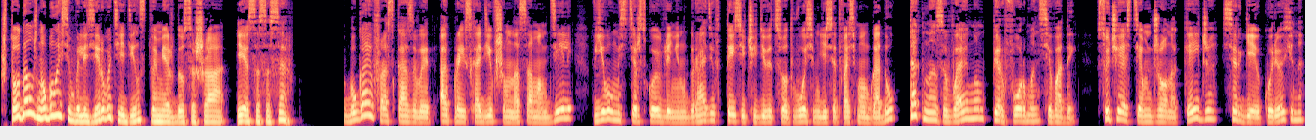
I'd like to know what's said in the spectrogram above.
что должно было символизировать единство между США и СССР. Бугаев рассказывает о происходившем на самом деле в его мастерской в Ленинграде в 1988 году, так называемом «перформансе воды», с участием Джона Кейджа, Сергея Курехина,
